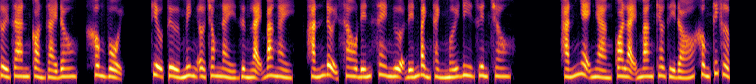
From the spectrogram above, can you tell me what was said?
Thời gian còn dài đâu, không vội. Thiệu tử Minh ở trong này dừng lại ba ngày, hắn đợi sau đến xe ngựa đến Bành Thành mới đi Duyên Châu. Hắn nhẹ nhàng qua lại mang theo gì đó không thích hợp,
